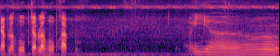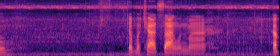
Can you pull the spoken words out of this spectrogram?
จับละหุบจับละหุบครับไอ้ยา ธรรมชาติสร้างมันมาครับ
